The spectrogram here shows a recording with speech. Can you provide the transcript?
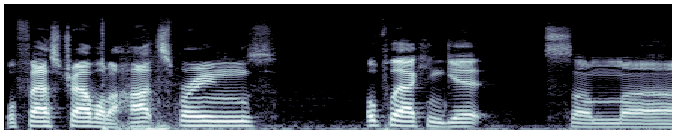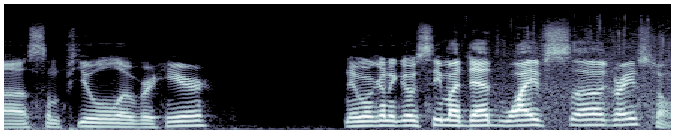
we'll fast travel to Hot Springs. Hopefully, I can get some uh, some fuel over here. Then we're gonna go see my dead wife's uh, gravestone.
